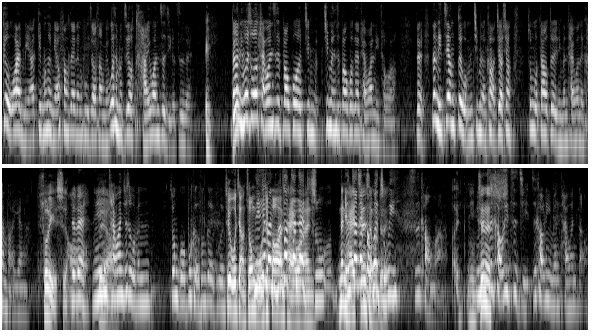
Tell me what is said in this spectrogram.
给我外名啊，给门的名放在那个护照上面，为什么只有台湾这几个字呢？哎、欸，当然你会说台湾是包括金门，金门是包括在台湾里头啊。对，那你这样对我们金门的看法，就好像中国大陆对你们台湾的看法一样啊。说的也是哈，对不对？你台湾就是我们中国不可分割的一部分。所以我讲中国就包含台湾。你们都站在主，那你还站在本位主义思考嘛？呃，你真的只考虑自己，只考虑你们台湾岛。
